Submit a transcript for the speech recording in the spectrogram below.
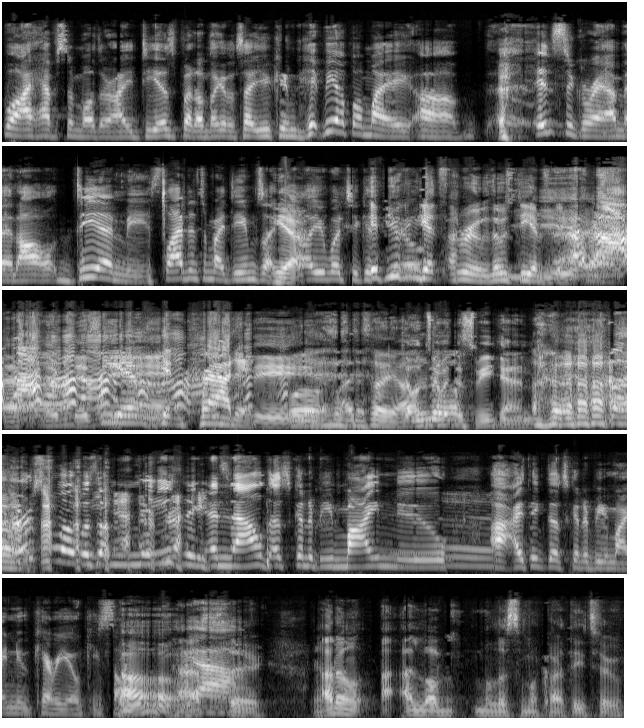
well, I have some other ideas, but I'm not going to tell you. You can hit me up on my uh, uh, Instagram and I'll DM me, slide into my DMs. I can Yeah. tell you what you can If you can get through, those DMs get crowded. DMs getting crowded. Well, I tell you, don't don't do know. it this weekend. But Ursula was amazing, and now that's going to be my new. Uh, I think that's going to be my new karaoke song. Oh. yeah. Fantastic. I don't. I I love Melissa McCarthy too.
